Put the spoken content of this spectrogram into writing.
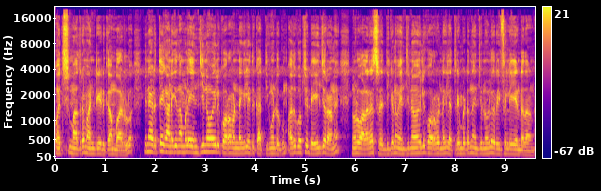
വച്ച് മാത്രമേ വണ്ടി എടുക്കാൻ പാടുള്ളൂ. പിന്നെ അടുത്തേ കാണിക്കുന്നത് നമ്മൾ എഞ്ചിൻ ഓയിൽ കുറവുണ്ടെങ്കിൽ ഇത് കത്തി വെക്കും. അത് കുറച്ച് ഡേഞ്ചറാണ് നമ്മൾ വളരെ ശ്രദ്ധിക്കണം. എഞ്ചിൻ ഓയിൽ കുറവുണ്ടെങ്കിൽ എത്രയും പെട്ടെന്ന് എഞ്ചിൻ ഓയിൽ റീഫിൽ ചെയ്യേണ്ടതാണ്.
